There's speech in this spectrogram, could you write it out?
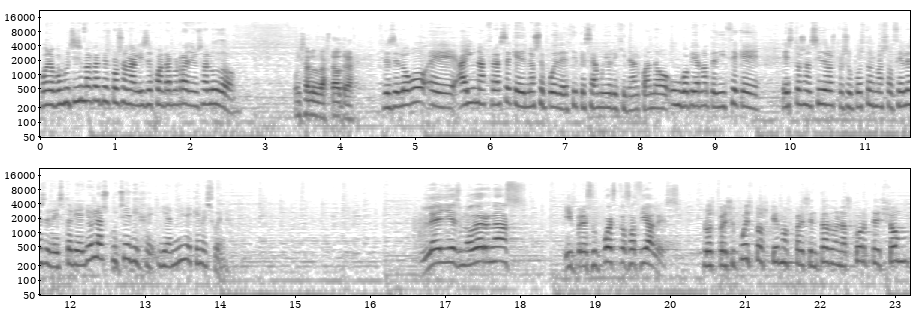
Bueno, pues muchísimas gracias por su análisis, Juan Ramón Rayo. Un saludo. Un saludo, hasta otra. Desde luego, eh, hay una frase que no se puede decir que sea muy original. Cuando un gobierno te dice que estos han sido los presupuestos más sociales de la historia. Yo la escuché y dije, ¿y a mí de qué me suena? Leyes modernas y presupuestos sociales. Los presupuestos que hemos presentado en las Cortes son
